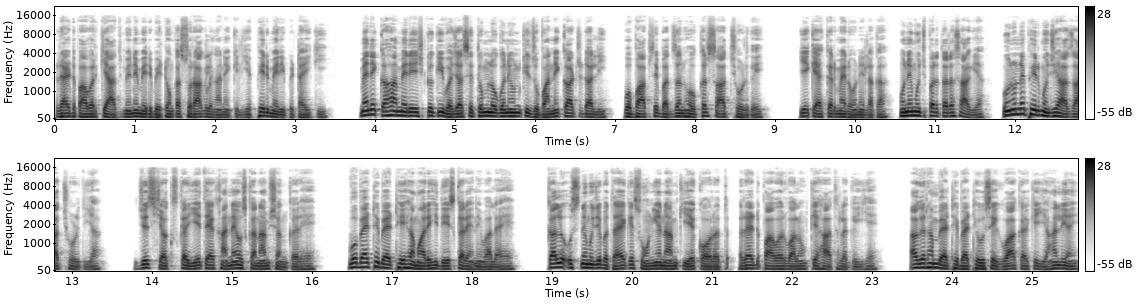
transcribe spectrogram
रेड पावर के आदमियों ने मेरे बेटों का सुराग लगाने के लिए फिर मेरी पिटाई की। मैंने कहा, मेरे इश्क की वजह से तुम लोगों ने उनकी जुबानें काट डाली। वो बाप से बदजन होकर साथ छोड़ गई ये कहकर मैं रोने लगा। उन्हें मुझ पर तरस आ गया। उन्होंने फिर मुझे आज़ाद छोड़ दिया। जिस शख्स का ये तहखाना है, उसका नाम शंकर है। वो बैठे बैठे हमारे ही देश का रहने वाला है। कल उसने मुझे बताया कि सोनिया नाम की एक औरत रेड पावर वालों के हाथ लग गई है। अगर हम बैठे बैठे उसे अगवा करके यहाँ ले आए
